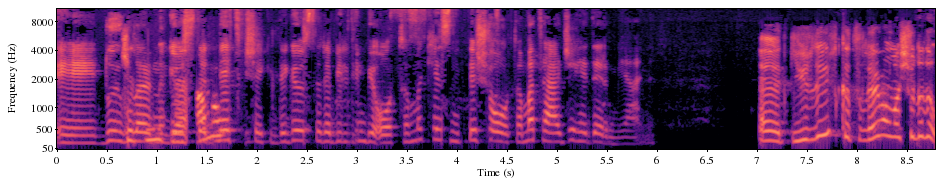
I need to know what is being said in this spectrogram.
e, duygularını Kesinlikle. göster Ama net bir şekilde gösterebildiğin bir ortamı kesinlikle şu ortama tercih ederim yani. Evet, yüzde yüz katılıyorum ama şurada da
